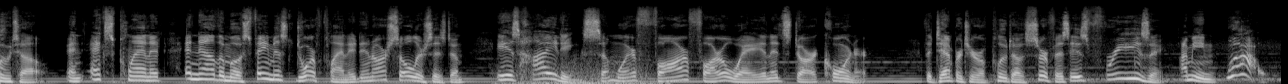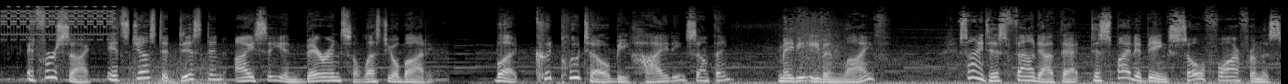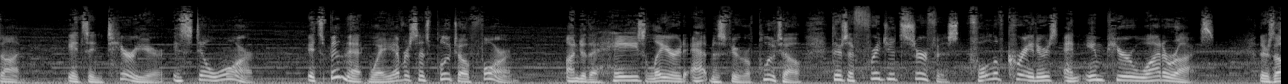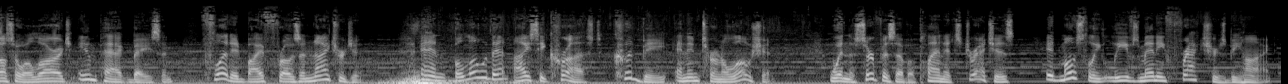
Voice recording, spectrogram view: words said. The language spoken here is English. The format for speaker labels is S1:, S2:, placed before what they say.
S1: Pluto, an ex-planet and now the most famous dwarf planet in our solar system, is hiding somewhere far, far away in its dark corner. The temperature of Pluto's surface is freezing. I mean, wow! At first sight, it's just a distant, icy, and barren celestial body. But could Pluto be hiding something? Maybe even life? Scientists found out that, despite it being so far from the Sun, its interior is still warm. It's been that way ever since Pluto formed. Under the haze layered atmosphere of Pluto, there's a frigid surface full of craters and impure water ice. There's also a large impact basin flooded by frozen nitrogen. And below that icy crust could be an internal ocean. When the surface of a planet stretches, it mostly leaves many fractures behind.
